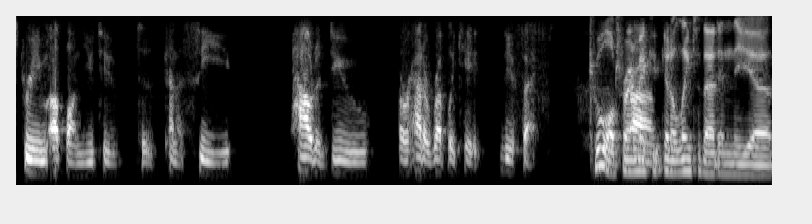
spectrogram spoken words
stream up on YouTube to kind of see how to do or how to replicate the effect. Cool. I'll try and make, um, get a link to that in the, uh,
